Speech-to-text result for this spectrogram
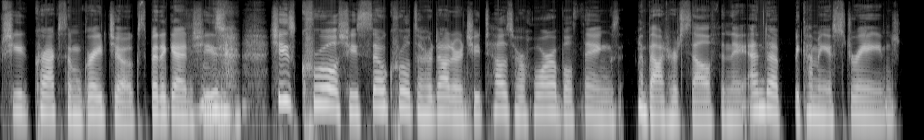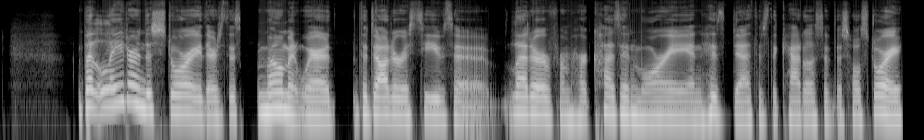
She cracks some great jokes, but again, mm-hmm. she's she's cruel. She's so cruel to her daughter and she tells her horrible things about herself and they end up becoming estranged. But later in the story, there's this moment where the daughter receives a letter from her cousin Maury, and his death is the catalyst of this whole story,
